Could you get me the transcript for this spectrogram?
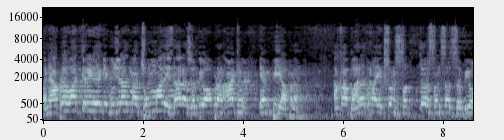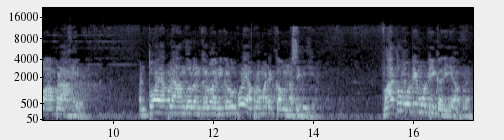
અને આપણે વાત કરી છે કે ગુજરાતમાં ચુમ્માલીસ ધારાસભ્યો આપણા આઠ એમપી આપણા. આખા ભારતમાં એકસો સત્તર સંસદ સભ્યો આપણા છે. અને તોય આપણે આંદોલન કરવા નીકળવું પડે, આપણા માટે કમ નસીબી છે. વાતો મોટી મોટી કરીએ આપણે.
